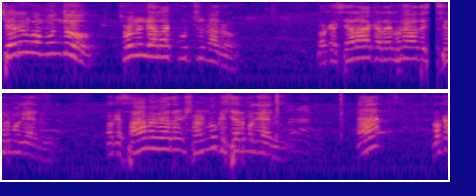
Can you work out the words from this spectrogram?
చెరువు ముందు చూడండి ఎలా కూర్చున్నారు. ఒక శలాక రఘునాథ శర్మ గారు ఒక సామవేదం షణ్ముఖ శర్మ గారు ఒక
